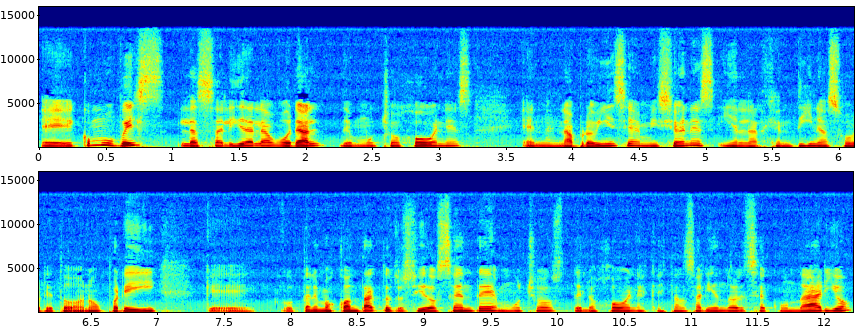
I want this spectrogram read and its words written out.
eh, ¿cómo ves la salida laboral de muchos jóvenes en la provincia de Misiones y en la Argentina sobre todo, ¿no? Por ahí que tenemos contacto, yo soy docente, muchos de los jóvenes que están saliendo del secundario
